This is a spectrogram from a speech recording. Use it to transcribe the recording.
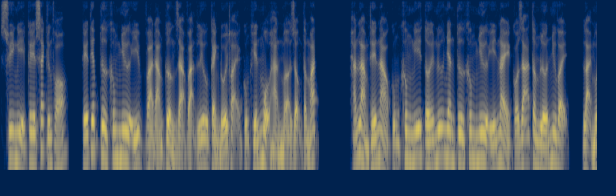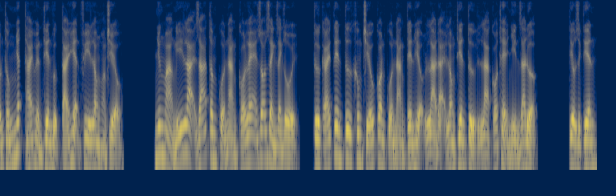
suy nghĩ kê sách ứng phó, kế tiếp tư không như ý và đám cường giả vạn lưu cảnh đối thoại cũng khiến mộ hàn mở rộng tầm mắt. Hắn làm thế nào cũng không nghĩ tới nữ nhân tư không như ý này có dã tâm lớn như vậy, lại muốn thống nhất Thái huyền thiên vực tái hiện phi long hoàng triều. Nhưng mà nghĩ lại dã tâm của nàng có lẽ rõ rành rành rồi, từ cái tên tư không chiếu con của nàng tên hiệu là Đại Long Thiên Tử là có thể nhìn ra được. Tiêu dịch tiên.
